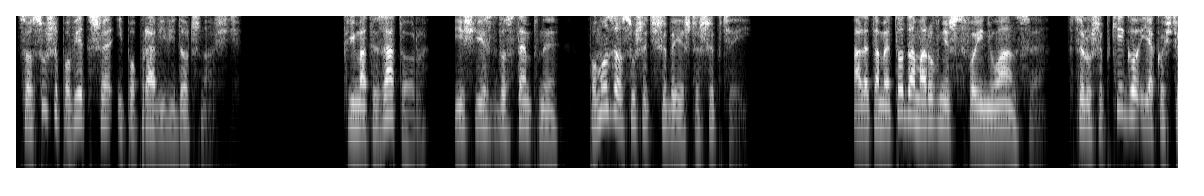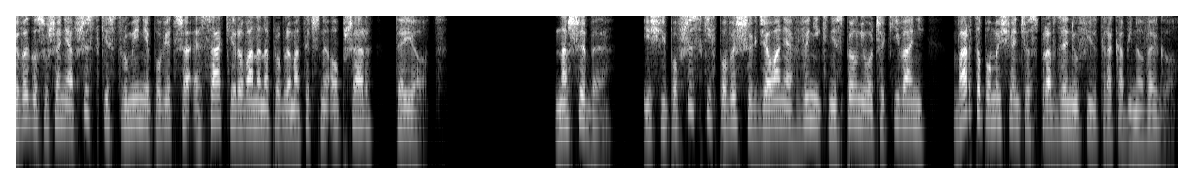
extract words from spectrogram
co osuszy powietrze i poprawi widoczność. Klimatyzator, jeśli jest dostępny, pomoże osuszyć szybę jeszcze szybciej. Ale ta metoda ma również swoje niuanse. W celu szybkiego i jakościowego suszenia wszystkie strumienie powietrza SA kierowane na problematyczny obszar TJ. Na szybę. Jeśli po wszystkich powyższych działaniach wynik nie spełnił oczekiwań, warto pomyśleć o sprawdzeniu filtra kabinowego.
